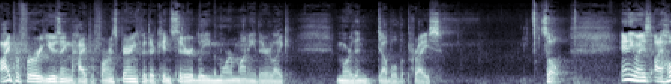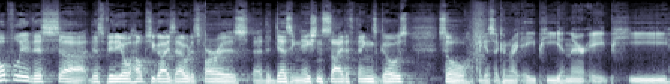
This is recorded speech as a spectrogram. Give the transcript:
I prefer using the high performance bearings, but they're considerably more money. They're like more than double the price. So anyways, I hopefully this uh, this video helps you guys out as far as uh, the designation side of things goes. So I guess I can write AP in there. AP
